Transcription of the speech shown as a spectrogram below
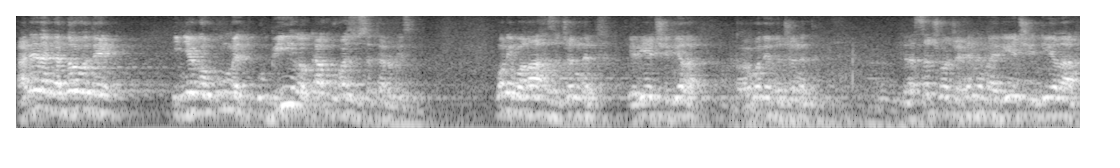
a ne da ga dovode i njegov umet u bilo kakvu vezu sa terorizmom. Molimo Allaha za džennet i riječi djela koja vode do dženneta da sačuva džehennema i riječi i dijela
